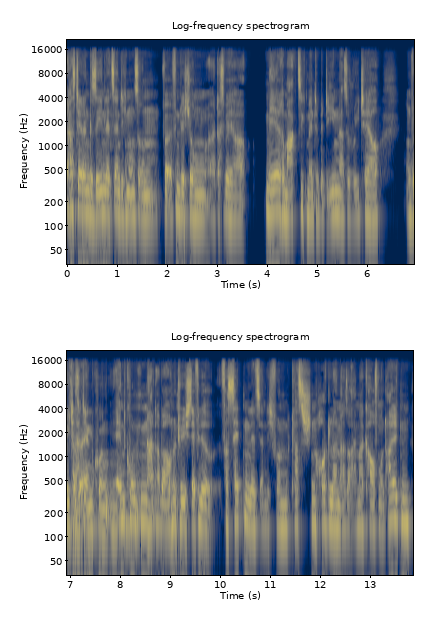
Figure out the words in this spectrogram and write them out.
hast ja dann gesehen letztendlich in unseren Veröffentlichungen, äh, dass wir ja mehrere Marktsegmente bedienen, also Retail. Und Retail also hat Endkunden. Endkunden hat aber auch natürlich sehr viele Facetten letztendlich von klassischen Hodlern, also einmal kaufen und halten,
